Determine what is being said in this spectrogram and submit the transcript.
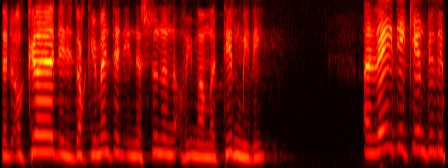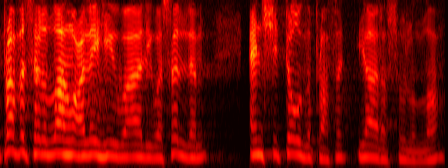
that occurred, is documented in the Sunan of Imam al-Tirmidhi. A lady came to the Prophet sallallahu and she told the Prophet, Ya Rasulullah,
